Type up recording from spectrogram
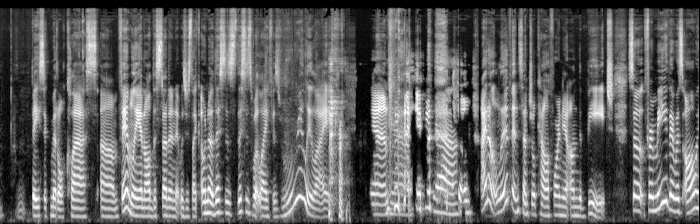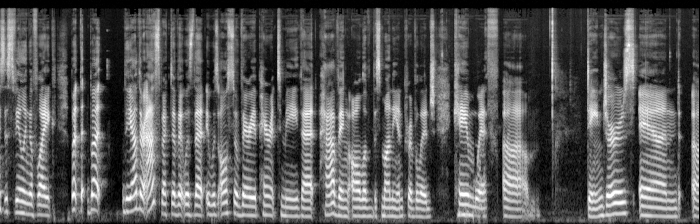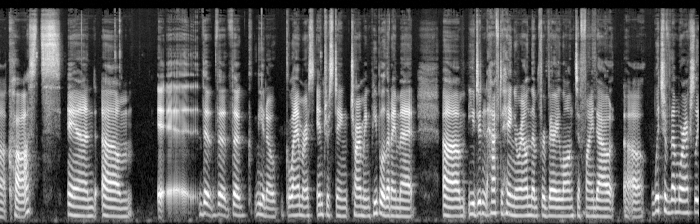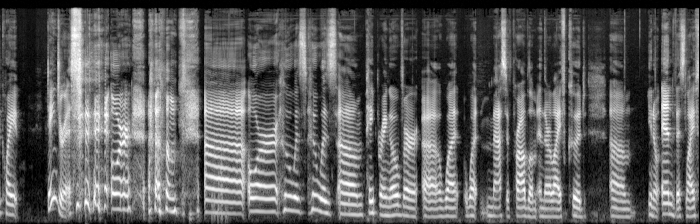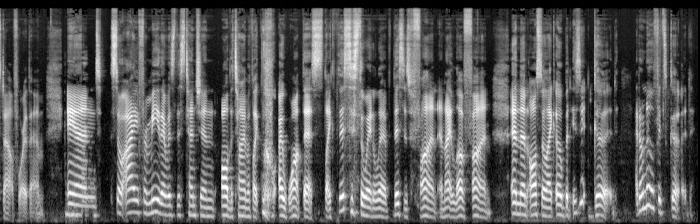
basic middle class um, family and all of a sudden it was just like oh no this is this is what life is really like and Yeah. Yeah. um, i don't live in central california on the beach so for me there was always this feeling of like but th- but the other aspect of it was that it was also very apparent to me that having all of this money and privilege came with um, dangers and uh, costs and um, it, the the the you know glamorous, interesting, charming people that I met. Um, you didn't have to hang around them for very long to find out uh, which of them were actually quite dangerous or um, uh, or who was who was um, papering over uh, what what massive problem in their life could um, you know end this lifestyle for them mm-hmm. and so i for me there was this tension all the time of like i want this like this is the way to live this is fun and i love fun and then also like oh but is it good i don't know if it's good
